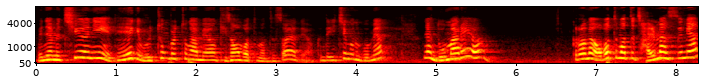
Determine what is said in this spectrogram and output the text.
왜냐하면 치은이 되게 울퉁불퉁하면 기성 어버트먼트 써야 돼요. 근데 이 친구는 보면 그냥 노말해요. 그러면 어버트먼트 잘만 쓰면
